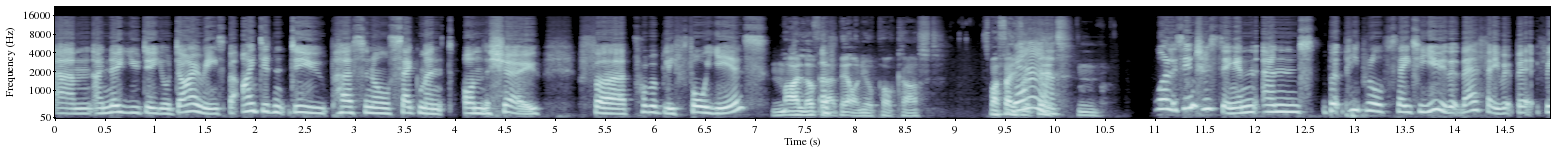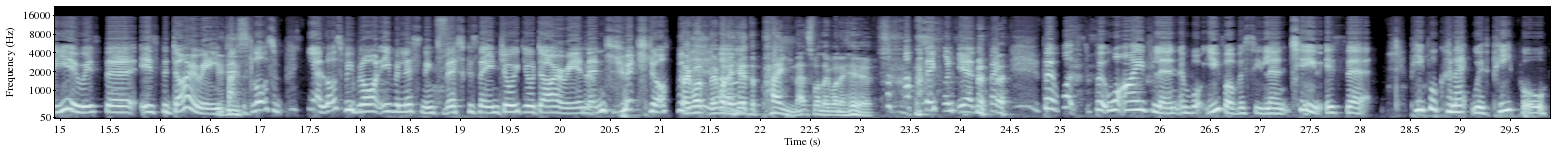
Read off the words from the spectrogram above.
um, I know you do your diaries, but I didn't do personal segment on the show for probably four years. Mm, I love that of, bit on your podcast. It's my favourite yeah. bit. Mm. Well, it's interesting, and and but people say to you that their favourite bit for you is the is the diary. In it fact, is. lots of yeah, lots of people aren't even listening to this because they enjoyed your diary and yeah. then switched off. They want they want um, to hear the pain. That's what they want to hear. they want to hear the pain. But what but what I've learned and what you've obviously learned too is that people connect with people.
